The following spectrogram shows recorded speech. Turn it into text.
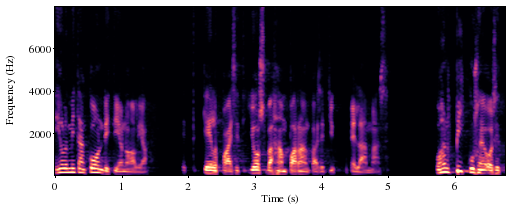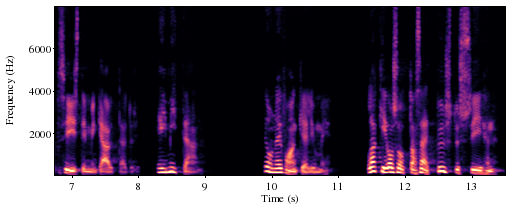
Ei ole mitään konditionaalia, että kelpaisit, jos vähän parantaisit elämääsi. Kunhan pikkusen olisit siistimmin käyttäytyisit. Ei mitään. Se on evankeliumi. Laki osoittaa, sä et pysty siihen,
